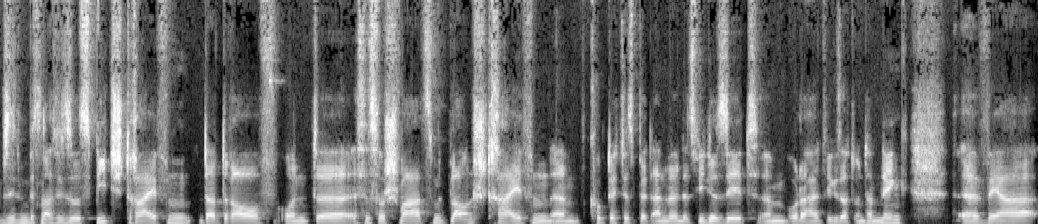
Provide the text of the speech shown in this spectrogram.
sieht ein bisschen aus wie so Speedstreifen da drauf und äh, es ist so schwarz mit blauen Streifen. Ähm, guckt euch das Bild an, wenn ihr das Video seht ähm, oder halt wie gesagt unterm Link. Äh, wer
